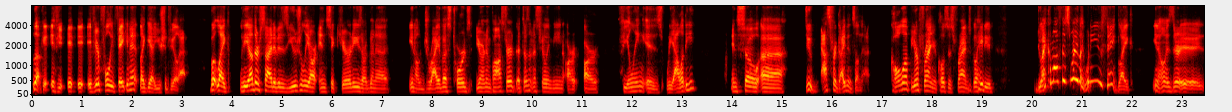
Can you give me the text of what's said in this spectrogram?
look if you if you're fully faking it like yeah you should feel that. But like the other side of it is usually our insecurities are going to you know drive us towards you're an imposter that doesn't necessarily mean our our feeling is reality and so uh dude ask for guidance on that call up your friend your closest friend just go hey dude do i come off this way like what do you think like you know, is there, uh,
